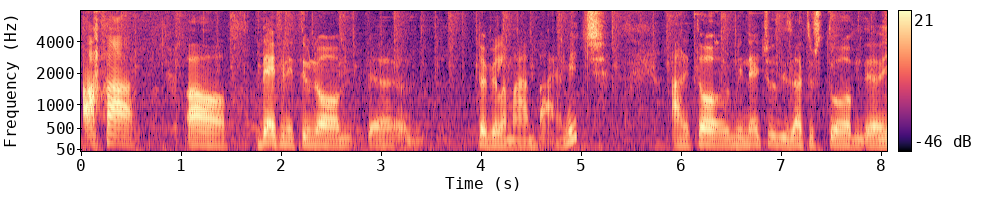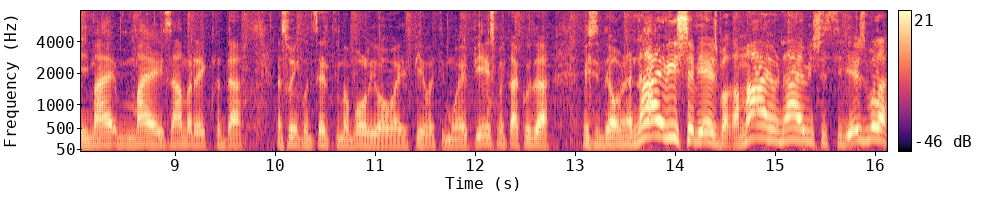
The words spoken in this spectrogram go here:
Aha, definitivno, e, to je bila Maja Bajamić ali to mi ne čudi zato što e, i Maja, je sama rekla da na svojim koncertima voli ovaj, pjevati moje pjesme, tako da mislim da je ona najviše vježbala. Majo, najviše si vježbala.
